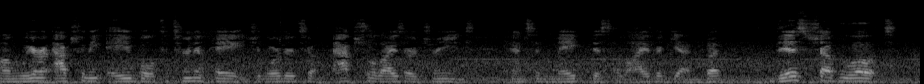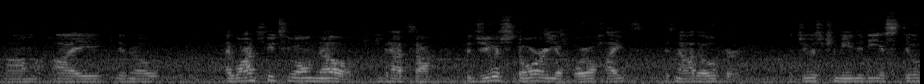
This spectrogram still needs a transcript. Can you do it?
um, we are actually able to turn a page in order to actualize our dreams and to make this alive again. But this Shavuot, um, I, you know, I want you to all know that um, the Jewish story of Boyle Heights is not over. The Jewish community is still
